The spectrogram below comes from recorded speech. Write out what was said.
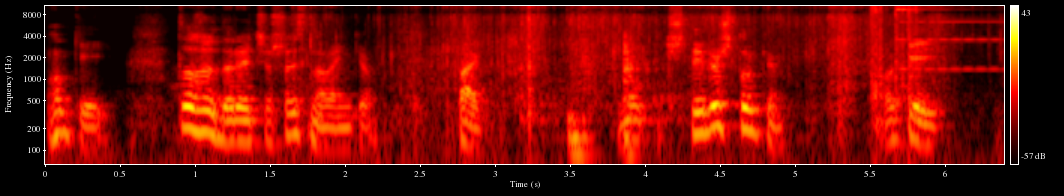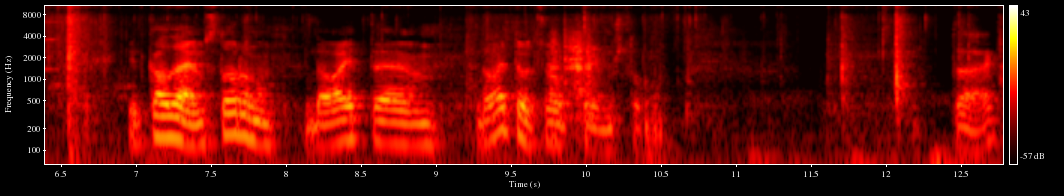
Окей. Тоже, до речі, щось новеньке. Так. Ну, 4 штуки. Окей. Відкладаємо в сторону. Давайте. Давайте оцю відкриємо штуку. Так.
